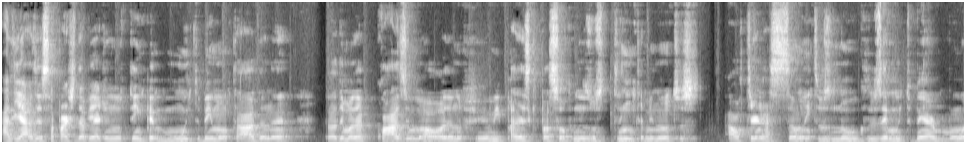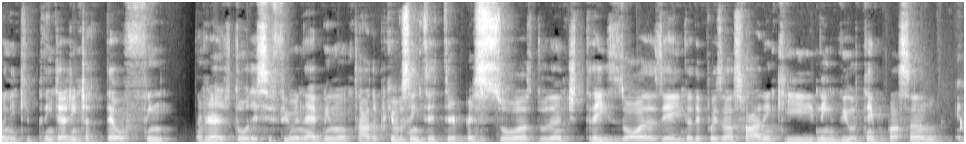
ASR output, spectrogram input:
Aliás, essa parte da viagem no tempo é muito bem montada, né? Ela demora quase uma hora no filme e parece que passou apenas uns 30 minutos. A alternação entre os núcleos é muito bem harmônica e prende a gente até o fim. Na verdade, todo esse filme né, é bem montado, porque você entreter pessoas durante três horas e ainda depois elas falarem que nem viu o tempo passando, é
